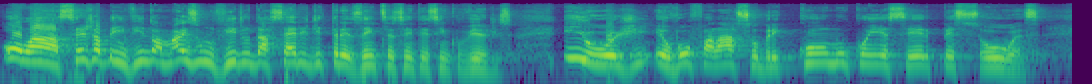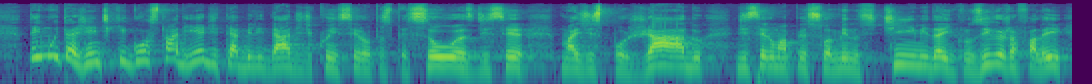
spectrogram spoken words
Olá, seja bem-vindo a mais um vídeo da série de 365 vídeos. E hoje eu vou falar sobre como conhecer pessoas. Tem muita gente que gostaria de ter a habilidade de conhecer outras pessoas, de ser mais despojado, de ser uma pessoa menos tímida. Inclusive, eu já falei,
